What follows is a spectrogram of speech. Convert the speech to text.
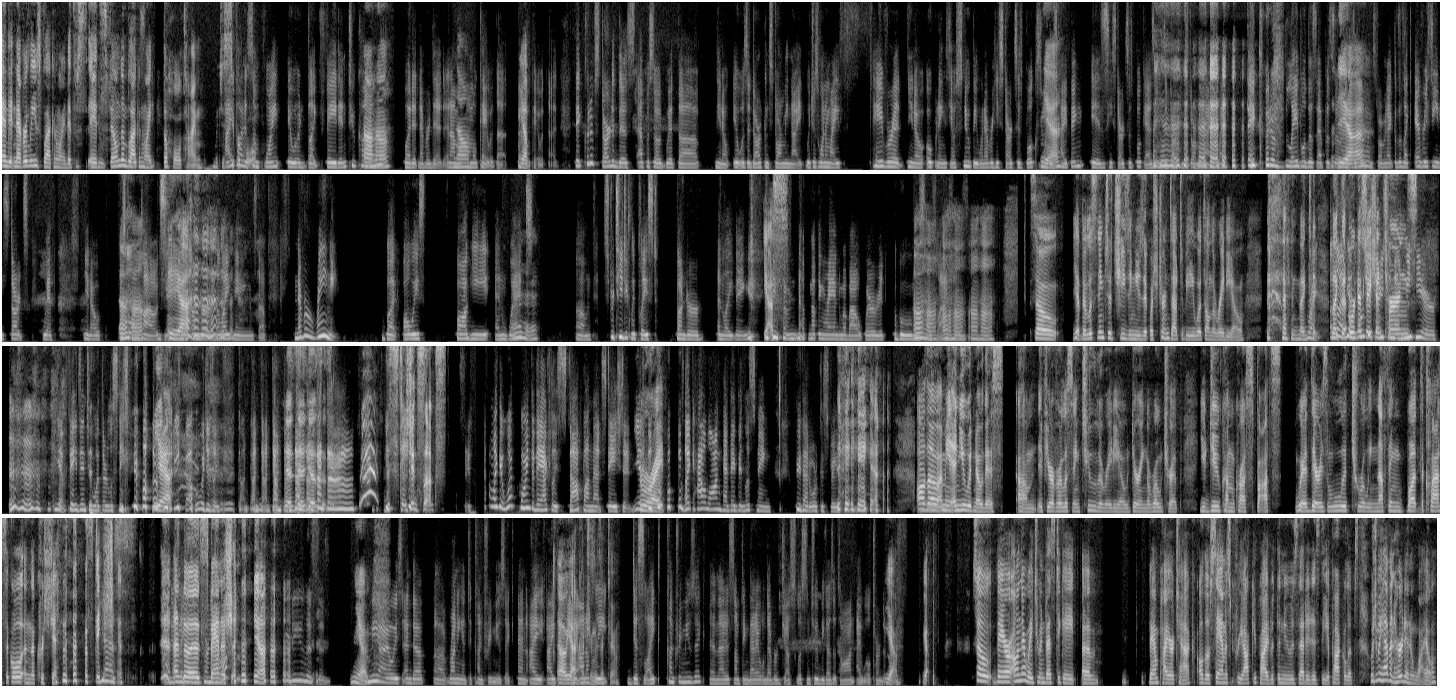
And it never leaves black and white. It's it's filmed in black and white the whole time, which is I super thought cool. at some point it would like fade into color, Uh huh. but it never did. And I'm No. I'm okay with that. I'm Yep. okay with that. They could have started this episode with uh, you know, it was a dark and stormy night, which is one of my favorite, you know, openings. You know, Snoopy, whenever he starts his books when Yeah. he's typing, is he starts his book as it was a dark and stormy night. Like, they could have labeled this episode as a Yeah. dark and stormy night because it's like every scene starts with, you know, the storm Uh-huh. clouds, Yeah. and the thunder and the lightning and stuff. Never raining, but always foggy and wet. Mhm. Um, strategically placed thunder and lightning. You Yes. know, no- nothing random about where it kabooms Uh-huh, or flashes. uh-huh, uh-huh. So yeah, they're listening to cheesy music, which turns out to be what's on the radio. Like Right. Like the orchestration that we turns- hear, Mhm. yeah, fades into what they're listening to on the Yeah. radio, which is like dun dun dun dun dun Yes, dun, yes, dun, yes, dun, dun. this station sucks. I'm like, at what point did they actually stop on that station? You know? Right. like, how long had they been listening to that orchestration? yeah. Although, I Um, mean, and you would know this um, if you're ever listening to the radio during a road trip, you do come across spots where there is literally nothing but the classical and the Christian stations Yes. it's and like, the you turn it Spanish. yeah. Where do you listen? Yeah. For me, I always end up uh, running into country music, and I, I, Oh, yeah. I country honestly music too. dislike country music, and that is something that I will never just listen to because it's on. I will turn it Yeah. off. Yep. So they are on their way to investigate a vampire attack, although Sam is preoccupied with the news that it is the apocalypse, which we haven't heard in a while.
